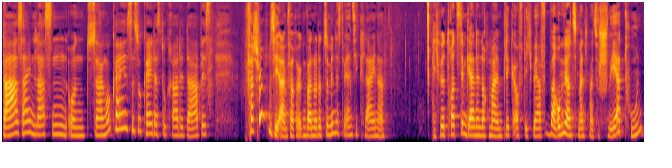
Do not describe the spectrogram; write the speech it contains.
da sein lassen und sagen, okay, es ist okay, dass du gerade da bist, verschwinden sie einfach irgendwann oder zumindest werden sie kleiner. Ich würde trotzdem gerne noch mal einen Blick auf dich werfen, warum wir uns manchmal so schwer tun,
